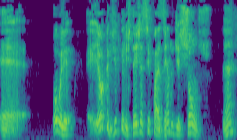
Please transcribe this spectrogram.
é, ou ele, eu acredito que ele esteja se fazendo de sons, né?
